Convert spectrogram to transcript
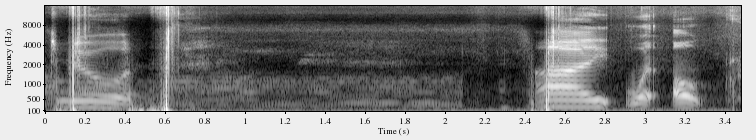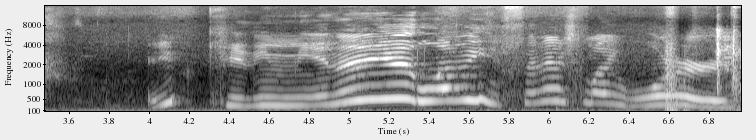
Can do it. I, what, oh, are you kidding me? And then you let me finish my word.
